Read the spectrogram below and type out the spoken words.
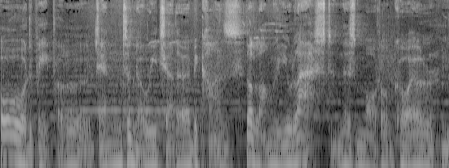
old people tend to know each other because the longer you last in this mortal coil, hmm,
